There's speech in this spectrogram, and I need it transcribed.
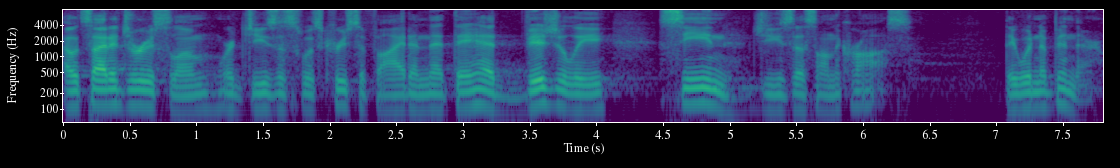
outside of Jerusalem where Jesus was crucified and that they had visually seen Jesus on the cross. They wouldn't have been there.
